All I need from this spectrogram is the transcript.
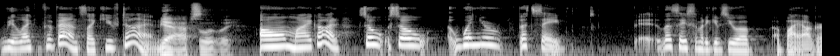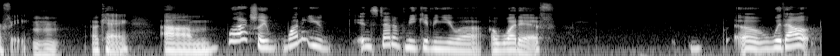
real life events like you've done. yeah, absolutely. Oh my God. So, so when you're, let's say, let's say somebody gives you a, a biography. Okay. Um, well, actually, why don't you, instead of me giving you a, a what if, uh, without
